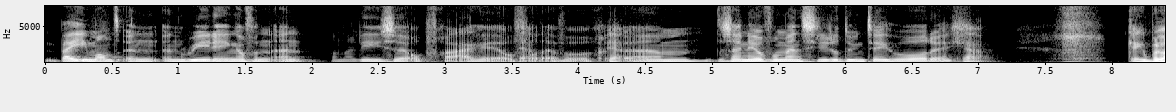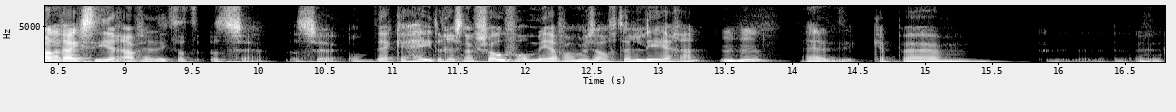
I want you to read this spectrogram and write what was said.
bij iemand een, een reading of een, een analyse opvragen of Ja. whatever. Ja. Ehm, er zijn heel veel mensen die dat doen tegenwoordig. Ja. Kijk, het belangrijkste hieraan vind ik dat, dat, ze, dat ze ontdekken... hé, hey, er is nog zoveel meer van mezelf te leren. Mhm. Hè, ik heb ehm, een,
